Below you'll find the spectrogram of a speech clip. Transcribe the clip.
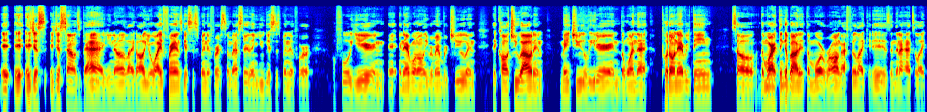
it, it, it just it just sounds bad, you know, like all your white friends get suspended for a semester, then you get suspended for a full year and and everyone only remembered you and they called you out and made you the leader and the one that put on everything. So the more I think about it, the more wrong I feel like it is. And then I had to like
